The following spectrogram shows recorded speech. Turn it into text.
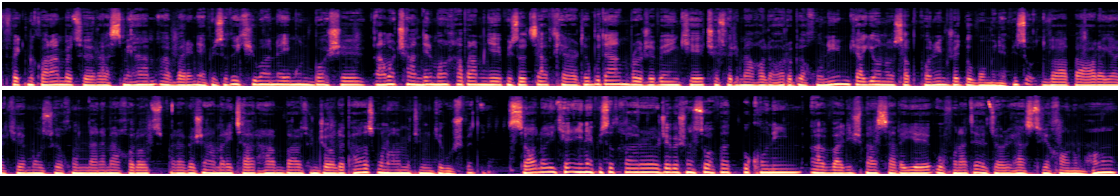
فکر می‌کنم به طور رسمی هم اولین اپیزود Q&A مون باشه. اما چندین ماه قبلم یه اپیزود ضبط کرده بودم راجع به اینکه چطوری مقاله ها رو بخونیم که اگه اون حساب کنیم میشه دومین اپیزود. و به اگر که موضوع خوندن مقالات به روش عملی تر هم براتون جالب هست اونها هم می‌تونید که گوش بدین. سوالایی که این اپیزود قرار راجع بهشون صحبت بکنیم اولیش مسئله عفونت ادراری هست توی خانم ها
